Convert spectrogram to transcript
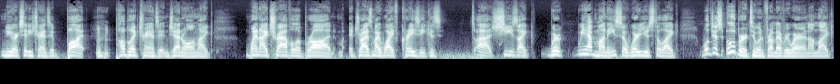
New York City transit but Mm-hmm. public transit in general. And like when I travel abroad, it drives my wife crazy because uh, she's like, we're we have money, so we're used to like we'll just Uber to and from everywhere. And I'm like,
